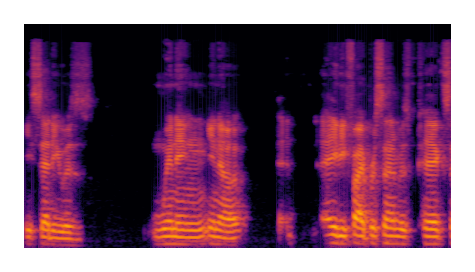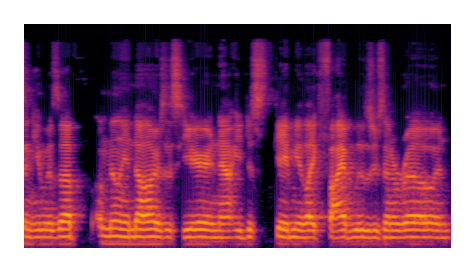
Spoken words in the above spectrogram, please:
he said he was winning, you know, 85% of his picks and he was up a million dollars this year. And now he just gave me like five losers in a row. And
